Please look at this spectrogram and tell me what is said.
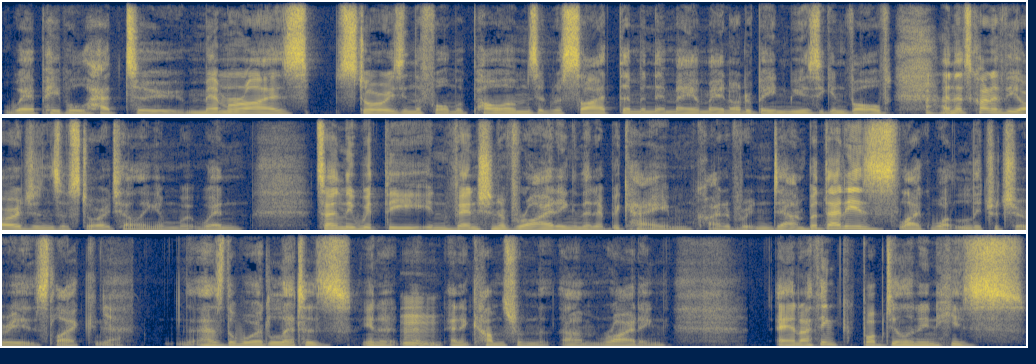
where people had to memorize stories in the form of poems and recite them and there may or may not have been music involved. Uh-huh. And that's kind of the origins of storytelling and w- when it's only with the invention of writing that it became kind of written down. But that is like what literature is. Like Yeah. has the word letters in it and, and it comes from um, writing. And I think Bob Dylan, in his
